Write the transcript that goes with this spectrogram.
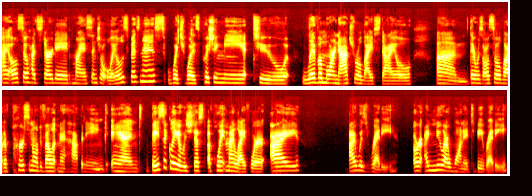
I also had started my essential oils business, which was pushing me to live a more natural lifestyle. Um, there was also a lot of personal development happening. And basically, it was just a point in my life where I. I was ready, or I knew I wanted to be ready.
